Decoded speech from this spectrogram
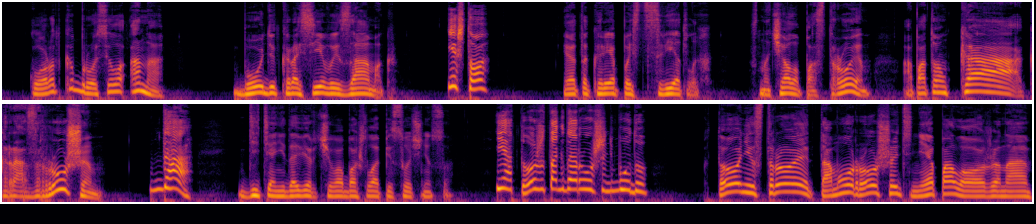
— коротко бросила она. «Будет красивый замок». «И что?» «Это крепость светлых. Сначала построим, а потом как разрушим?» «Да!» — дитя недоверчиво обошла песочницу. «Я тоже тогда рушить буду». «Кто не строит, тому рушить не положено»,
